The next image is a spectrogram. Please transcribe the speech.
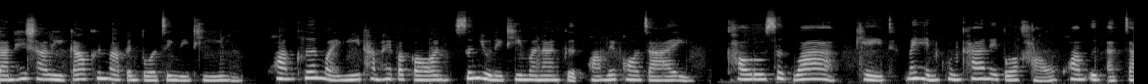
ดันให้ชาลีก้าวขึ้นมาเป็นตัวจริงในทีม ความเคลื่อนไหวนี้ทำให้ปกรณ์ซึ่งอยู่ในทีมมานานเกิดความไม่พอใจ เขารู้สึกว่าเคทไม่เห็นคุณค่าในตัวเขา ความอึดอัดใจ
